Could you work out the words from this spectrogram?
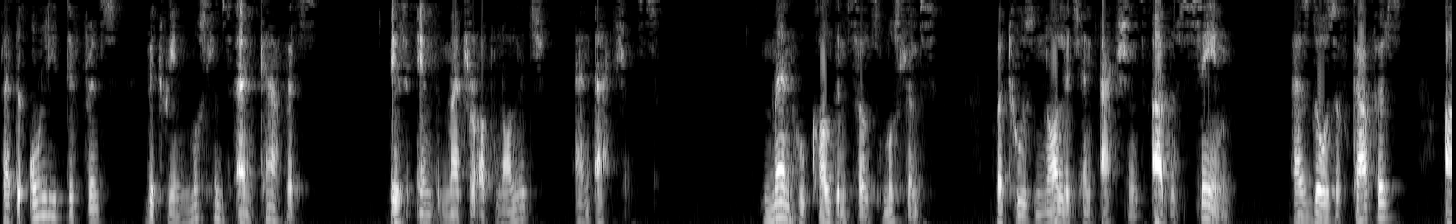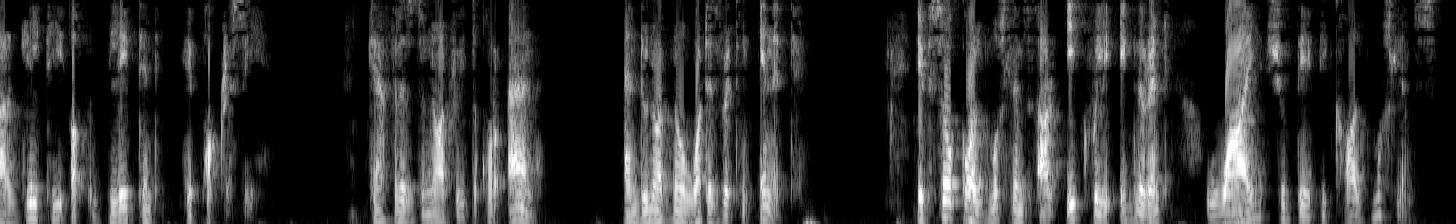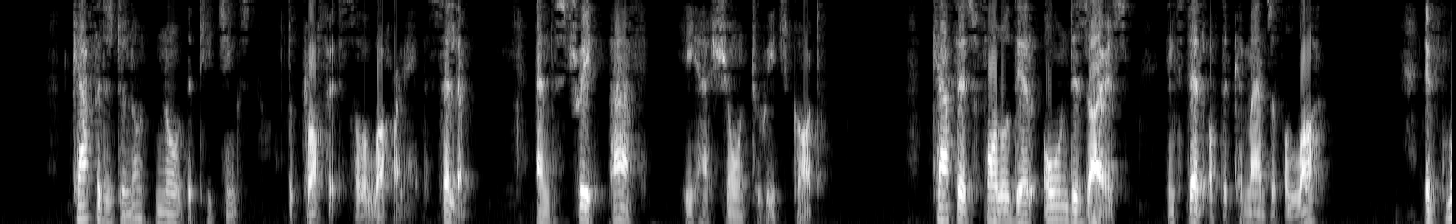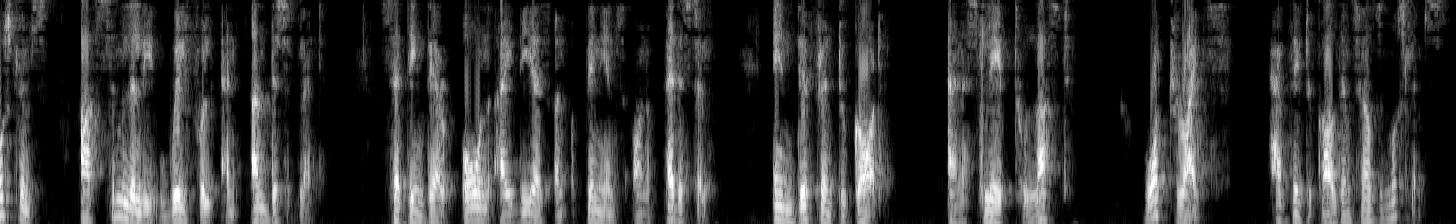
that the only difference between Muslims and Kafirs is in the matter of knowledge and actions. Men who call themselves Muslims, but whose knowledge and actions are the same as those of Kafirs, are guilty of blatant hypocrisy. Kafirs do not read the Quran and do not know what is written in it. If so-called Muslims are equally ignorant, why should they be called Muslims? Kafirs do not know the teachings of the Prophet ﷺ and the straight path he has shown to reach God. Kafirs follow their own desires instead of the commands of Allah. If Muslims are similarly willful and undisciplined, setting their own ideas and opinions on a pedestal, indifferent to God, and a slave to lust, what rights have they to call themselves Muslims?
